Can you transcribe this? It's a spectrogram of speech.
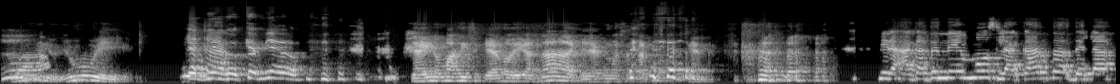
Uy, uy. Qué miedo, qué miedo. Y ahí nomás dice que ya no digas nada, que ya como esa carta Mira, acá tenemos la carta de la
